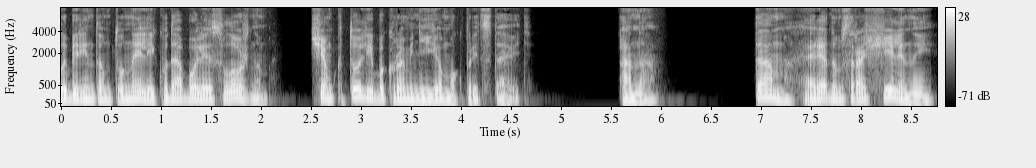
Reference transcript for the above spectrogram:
лабиринтом туннелей куда более сложным, чем кто-либо кроме нее мог представить. Она. Там, рядом с расщелиной,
